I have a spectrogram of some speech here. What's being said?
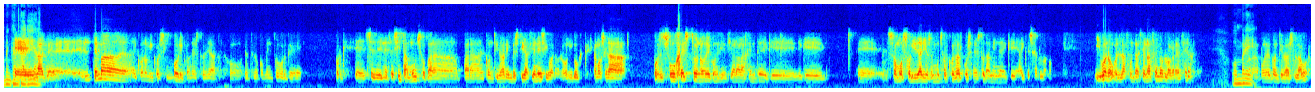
me encantaría. Eh, el tema económico simbólico en esto, ya ya te lo comento, porque porque eh, se necesita mucho para, para continuar investigaciones y bueno, lo único que queríamos era pues es un gesto ¿no? de concienciar a la gente de que, de que eh, somos solidarios en muchas cosas, pues en esto también hay que, hay que serlo. ¿no? Y bueno, pues la Fundación ACE nos lo agradecerá. Hombre. Para poder continuar su labor.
